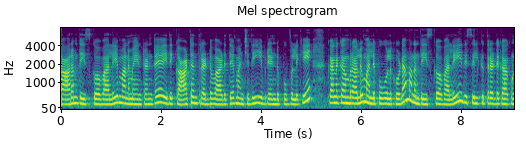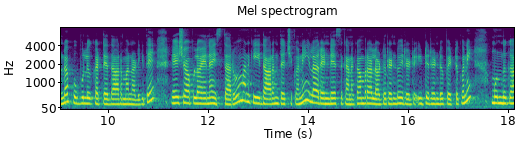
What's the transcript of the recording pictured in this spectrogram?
దారం తీసుకోవాలి. మనం ఏంటంటే ఇది కాటన్ థ్రెడ్ వాడితే మంచిది. ఈ రెండు పువ్వులకి కనకాంబరాలు మల్లె పువ్వులు కూడా మనం తీసుకోవాలి. ఇది సిల్క్ థ్రెడ్ కాకుండా పువ్వులు కట్టే దారం అని అడిగితే ఏ షాప్లో అయినా ఇస్తారు. మనకి ఈ దారం తెచ్చుకొని ఇలా రెండేసి కనకాంబరాలు అటు రెండు ఇటు రెండు పెట్టుకొని ముందుగా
